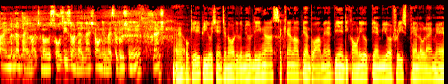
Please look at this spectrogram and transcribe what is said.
တိုင်းမနက်တိုင်းမှာကျွန်တော်တို့စိုးစည်းစွာနဲ့လမ်းလျှောက်နေမယ်ဆိုလို့ရှိရင်လမ်း အဲ okay ပြီးလို့ရှိရင်ကျွန်တော်ဒီလိုမျိုး၄၅စက္ကန့်လောက်ပြန်သွားမယ်ပြီးရင်ဒီကောင်လေးကိုပြန်ပြီးတော့ freeze pan လုပ်လိုက်မယ်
